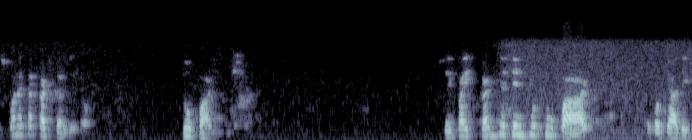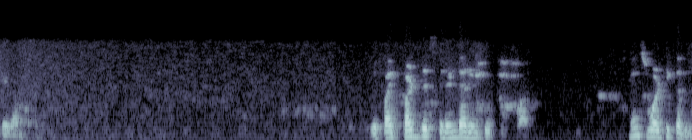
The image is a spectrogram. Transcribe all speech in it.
इसको ना ऐसा कट कर देता हूँ। टू पार्ट तो if I cut this in two two part तो क्या देखेगा मैं If I cut this cylinder into two parts, means vertically,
